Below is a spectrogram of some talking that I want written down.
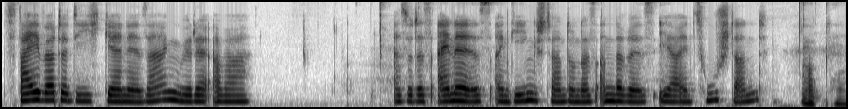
zwei Wörter, die ich gerne sagen würde, aber also das eine ist ein Gegenstand und das andere ist eher ein Zustand. Okay.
